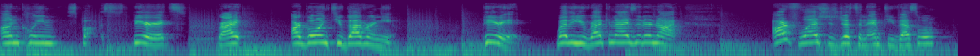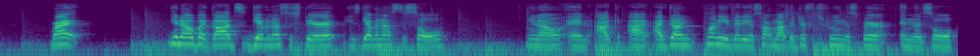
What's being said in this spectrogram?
unclean sp- spirits, right, are going to govern you. Period. Whether you recognize it or not. Our flesh is just an empty vessel, right? You know, but God's given us a spirit. He's given us the soul you know, and I, I, I've done plenty of videos talking about the difference between the spirit and the soul,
